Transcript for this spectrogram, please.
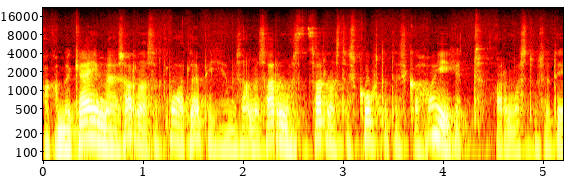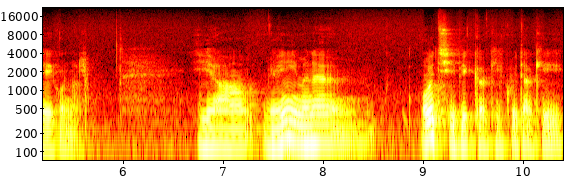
aga me käime sarnased kohad läbi ja me saame sarnast, sarnastes kohtades ka haiget armastuse teekonnal. ja, ja inimene otsib ikkagi kuidagi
